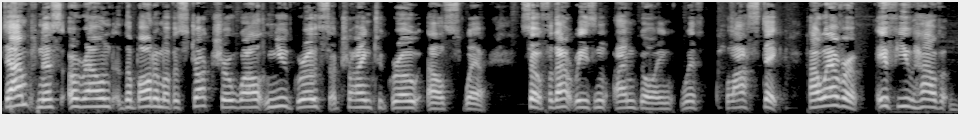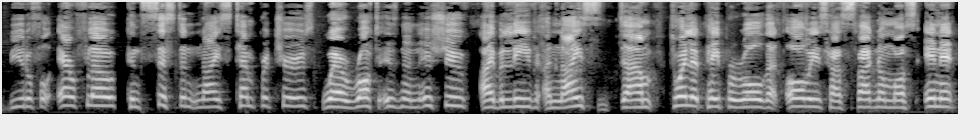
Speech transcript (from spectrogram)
dampness around the bottom of a structure while new growths are trying to grow elsewhere. So for that reason, I'm going with plastic. However, if you have beautiful airflow, consistent nice temperatures where rot isn't an issue, I believe a nice damp toilet paper roll that always has sphagnum moss in it,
